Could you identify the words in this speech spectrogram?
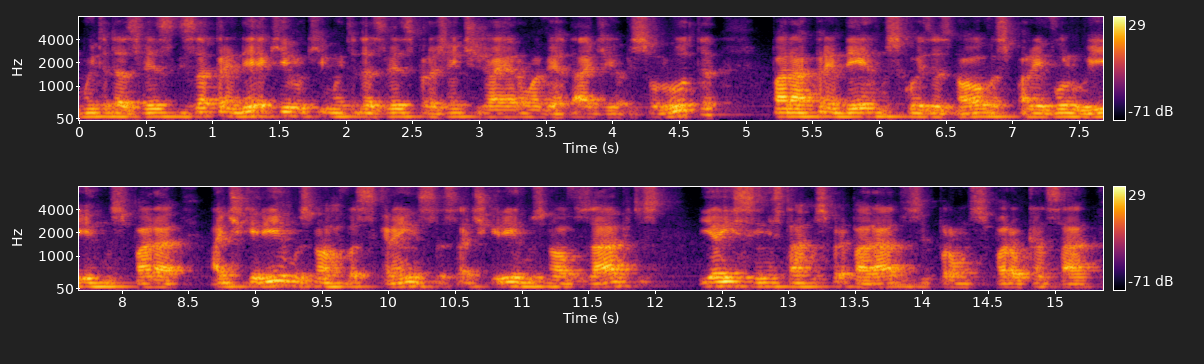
Muitas das vezes, desaprender aquilo que muitas das vezes para a gente já era uma verdade absoluta, para aprendermos coisas novas, para evoluirmos, para adquirirmos novas crenças, adquirirmos novos hábitos e aí sim estarmos preparados e prontos para alcançar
